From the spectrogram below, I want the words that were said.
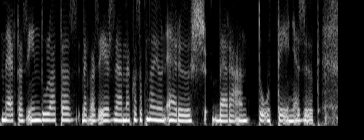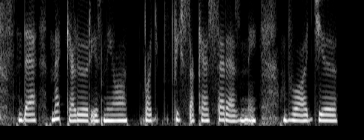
mert az indulat, az, meg az érzelmek, azok nagyon erős berántó tényezők, de meg kell őrizni, a, vagy vissza kell szerezni, vagy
